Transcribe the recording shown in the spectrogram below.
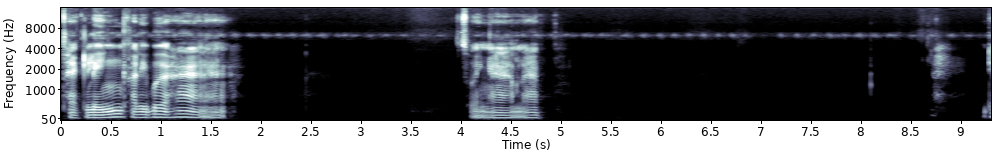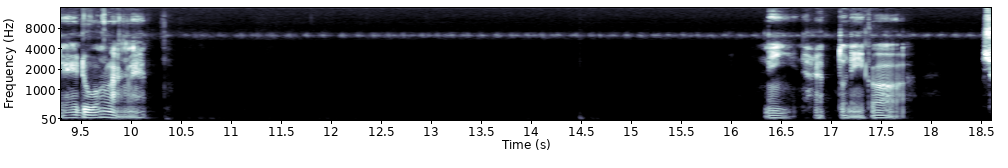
แท็กลิงก์คาลิเบอร์5นะฮะ สวยงามนะครับ เดี๋ยวให้ดูข้างหลังนะครับนี่นะครับ ตัวนี้ก็โช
